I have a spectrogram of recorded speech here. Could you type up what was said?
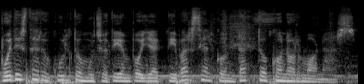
Puede estar oculto mucho tiempo y activarse al contacto con hormonas.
